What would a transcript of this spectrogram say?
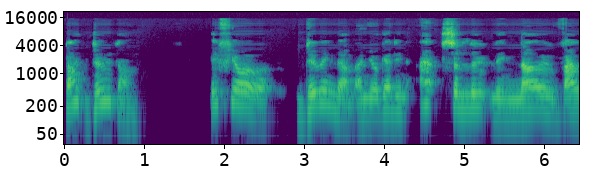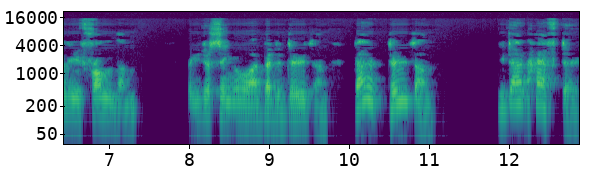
don't do them. If you're doing them and you're getting absolutely no value from them, but you just think, oh, I better do them. Don't do them. You don't have to.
